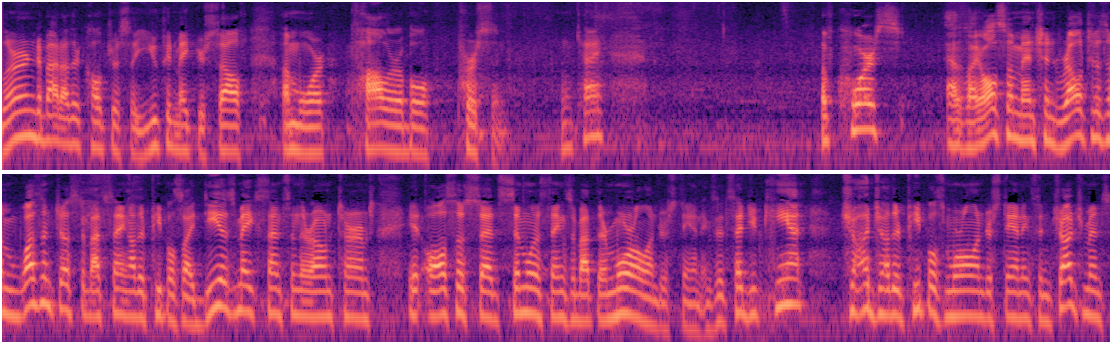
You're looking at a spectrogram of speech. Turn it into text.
learned about other cultures so you could make yourself a more tolerable person. Okay? Of course, as I also mentioned, relativism wasn't just about saying other people's ideas make sense in their own terms. It also said similar things about their moral understandings. It said you can't judge other people's moral understandings and judgments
